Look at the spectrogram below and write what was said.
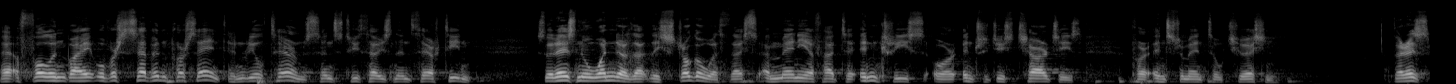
uh, have fallen by over 7% in real terms since 2013. So it is no wonder that they struggle with this and many have had to increase or introduce charges for instrumental tuition. There is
